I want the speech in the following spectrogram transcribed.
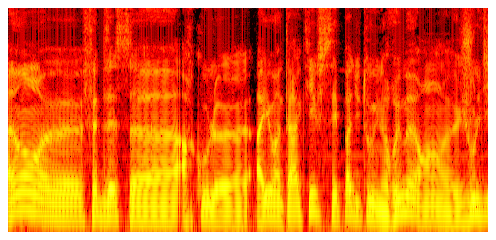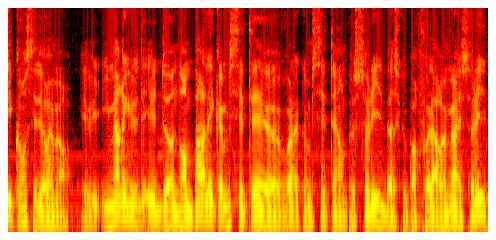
Ah non, euh, Fedzes euh, Arcool euh, IO Interactive, c'est pas du tout une rumeur. Hein. Je vous le dis quand c'est des rumeurs. Il m'arrive d'en parler comme si c'était euh, voilà, comme c'était un peu solide parce que parfois la rumeur est solide,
